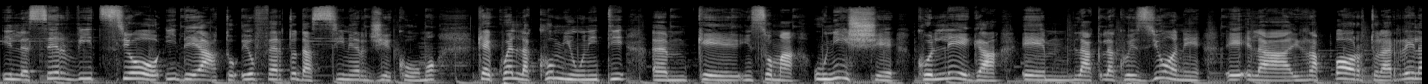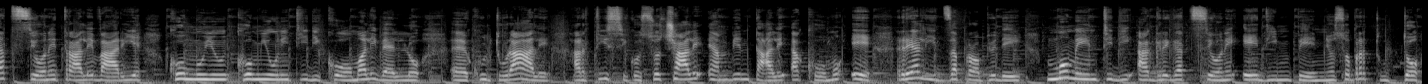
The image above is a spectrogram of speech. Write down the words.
il servizio ideato e offerto da Sinergie Como, che è quella community ehm, che insomma unisce, collega ehm, la, la, coesione e la, il rapporto, la relazione tra le varie comu- community eventi di Como a livello eh, culturale, artistico, sociale e ambientale a Como e realizza proprio dei momenti di aggregazione e di impegno, soprattutto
